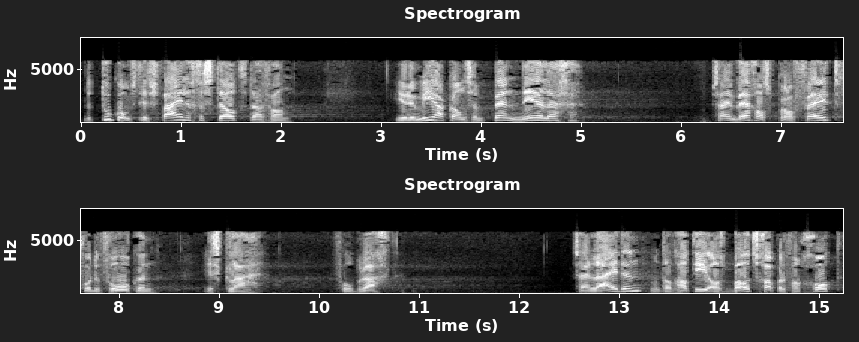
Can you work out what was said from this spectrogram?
De toekomst is veiliggesteld daarvan. Jeremia kan zijn pen neerleggen. Zijn weg als profeet voor de volken is klaar, volbracht. Zijn lijden, want dat had hij als boodschapper van God,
